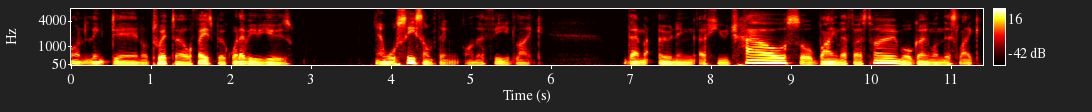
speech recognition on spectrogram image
on LinkedIn, or Twitter, or Facebook, whatever you use and we'll see something on their feed like them owning a huge house or buying their first home or going on this like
